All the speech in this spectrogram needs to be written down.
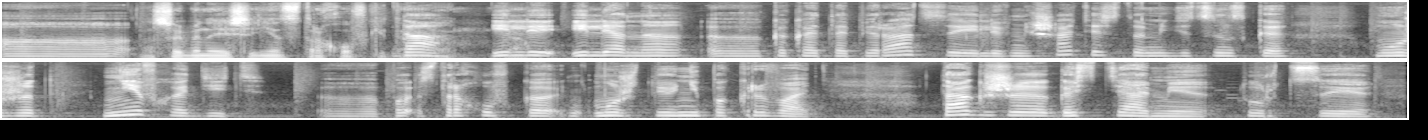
э, особенно если нет страховки. Да, тогда. или да. или она э, какая-то операция или вмешательство медицинское может не входить, э, страховка может ее не покрывать. Также гостями Турции а,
